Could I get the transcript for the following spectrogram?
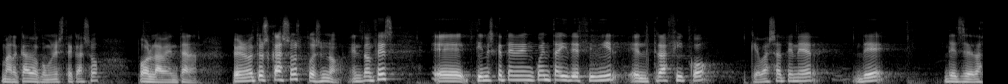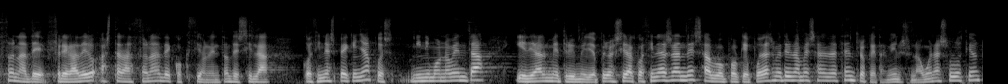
marcado, como en este caso, por la ventana. Pero en otros casos, pues no. Entonces, eh, tienes que tener en cuenta y decidir el tráfico que vas a tener de desde la zona de fregadero hasta la zona de cocción. Entonces, si la cocina es pequeña, pues mínimo 90, ideal metro y medio. Pero si la cocina es grande, salvo porque puedas meter una mesa en el centro, que también es una buena solución,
